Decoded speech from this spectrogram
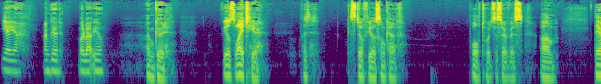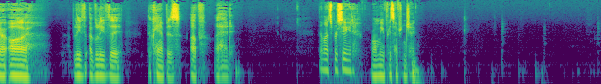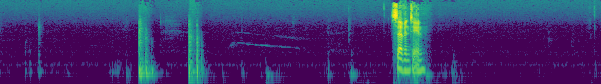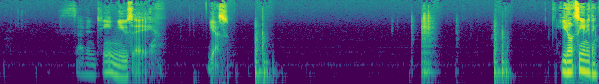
yeah, yeah. I'm good. What about you? I'm good. Feels light here, but I can still feel some kind of pull towards the surface. Um, there are, I believe, I believe the the camp is up ahead. Then let's proceed. Roll me a perception check. Seventeen. Seventeen, you say. Yes. You don't see anything.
